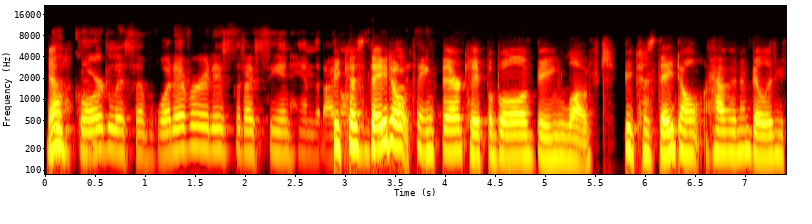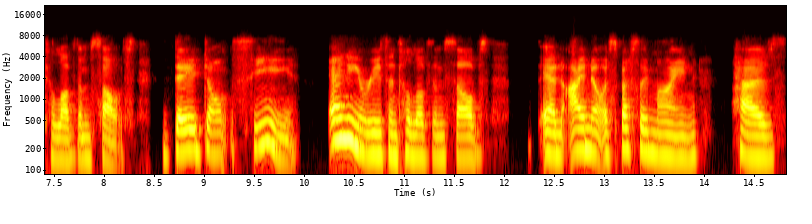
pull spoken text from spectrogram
Yeah. regardless of whatever it is that i see in him that i because don't they see don't think they're capable of being loved because they don't have an ability to love themselves. They don't see any reason to love themselves. And I know, especially mine, has,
